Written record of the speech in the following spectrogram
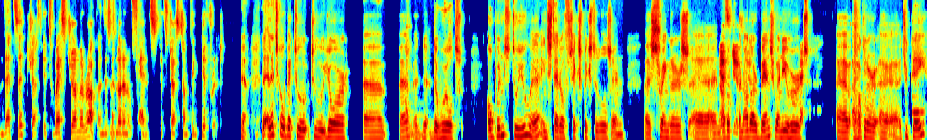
That's it. Just it's West German rock, and this is not an offense. It's just something different. Yeah. Let's go back to to your um, um, the, the world opened to you eh? instead of Sex Pistols and uh, Stranglers uh, and yes, other yes, and yes. other bands when you heard uh, Hogler uh, Czukay.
